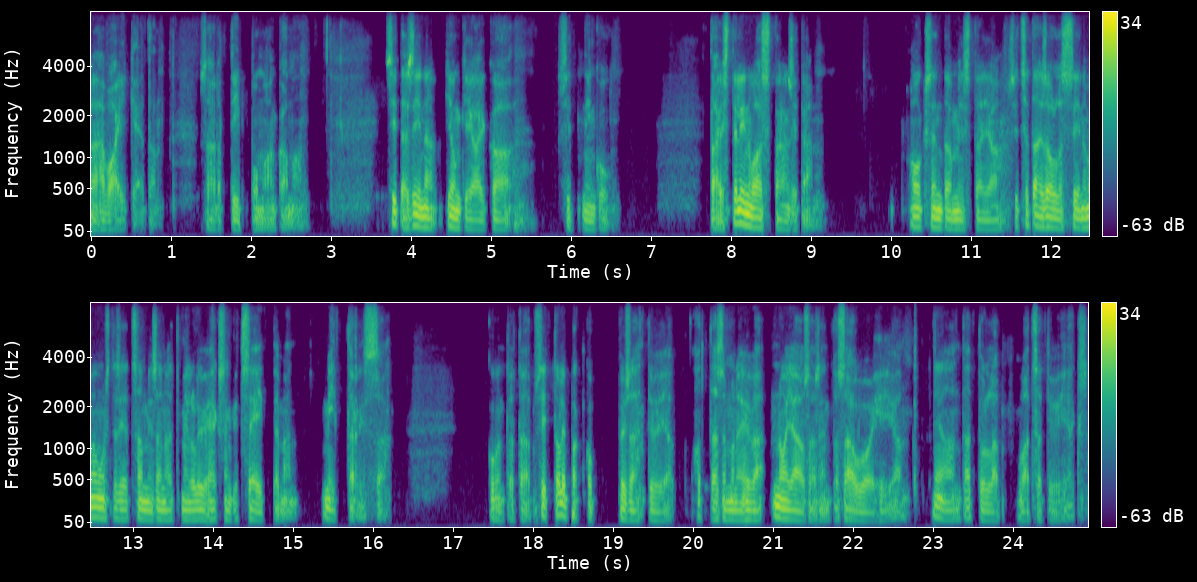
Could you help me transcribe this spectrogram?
vähän vaikeaa saada tippumaan kamaa. Sitä siinä jonkin aikaa sit niin kuin taistelin vastaan sitä oksentamista ja sitten se taisi olla siinä, mä muistan, että Sami sanoi, että meillä oli 97 mittarissa, kun tota, sitten oli pakko pysähtyä ja ottaa semmoinen hyvä nojausasento sauvoihin ja, ja antaa tulla vatsa tyhjäksi.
